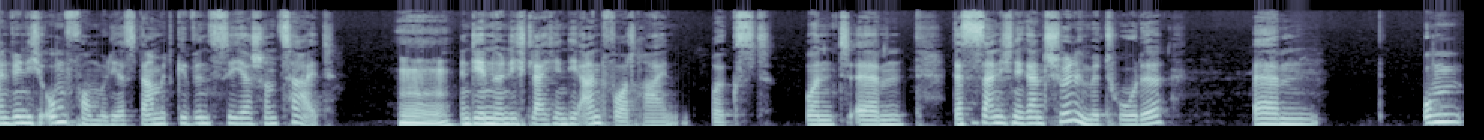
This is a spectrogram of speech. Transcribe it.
ein wenig umformulierst, damit gewinnst du ja schon Zeit. Mhm. Indem du nicht gleich in die Antwort reinrückst. Und ähm, das ist eigentlich eine ganz schöne Methode, ähm, um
